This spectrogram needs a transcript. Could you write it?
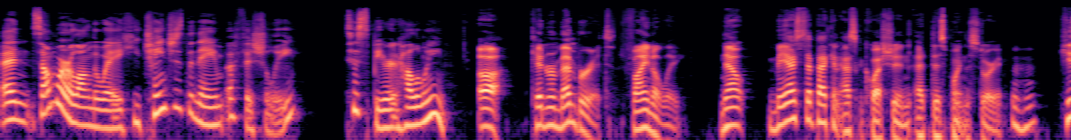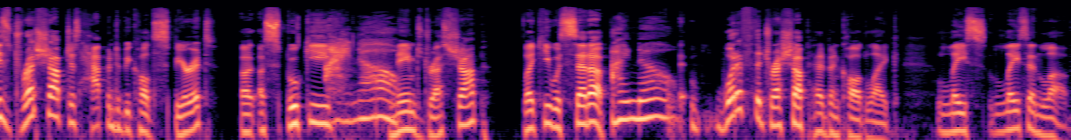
And somewhere along the way, he changes the name officially to Spirit Halloween. Ah, can remember it finally. Now, may I step back and ask a question at this point in the story? Mm-hmm. His dress shop just happened to be called Spirit, a, a spooky I know. named dress shop. Like he was set up. I know. What if the dress shop had been called like Lace Lace and Love?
